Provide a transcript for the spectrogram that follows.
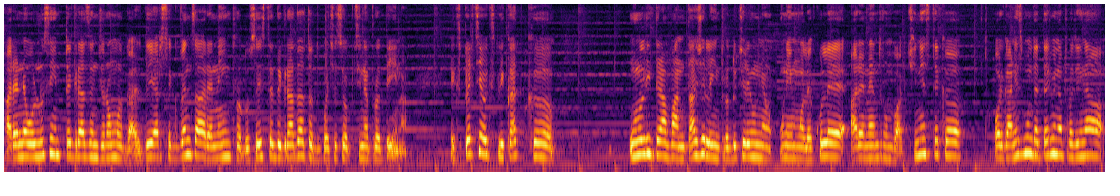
ARN-ul nu se integrează în genomul gazdei, iar secvența ARN introdusă este degradată după ce se obține proteina. Experții au explicat că unul dintre avantajele introducerii unei, unei molecule ARN într-un vaccin este că organismul determină proteina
